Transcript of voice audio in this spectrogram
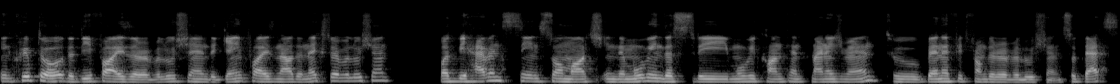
in crypto, the DeFi is a revolution. The GameFi is now the next revolution. But we haven't seen so much in the movie industry, movie content management to benefit from the revolution. So that's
